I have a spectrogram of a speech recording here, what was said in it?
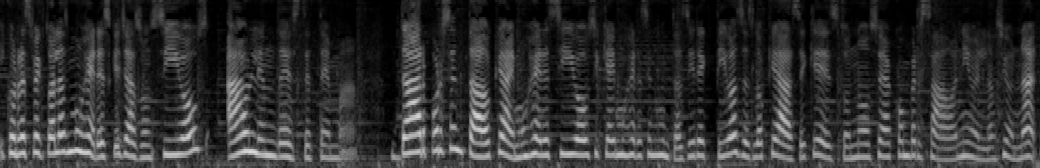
Y con respecto a las mujeres que ya son CEOs, hablen de este tema dar por sentado que hay mujeres CEOs y que hay mujeres en juntas directivas es lo que hace que esto no sea conversado a nivel nacional.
